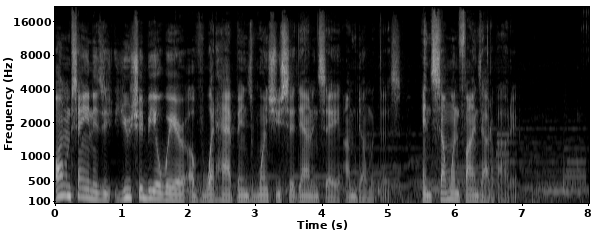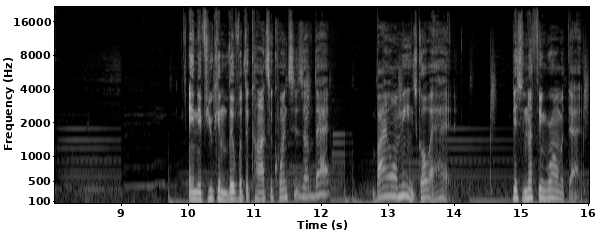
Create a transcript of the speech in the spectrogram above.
All i'm saying is you should be aware of what happens once you sit down and say i'm done with this and someone finds out about it and if you can live with the consequences of that, by all means, go ahead. There's nothing wrong with that.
